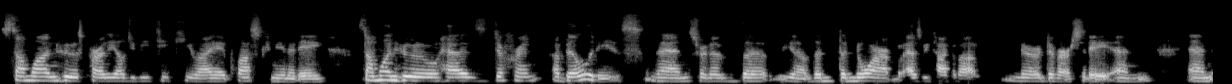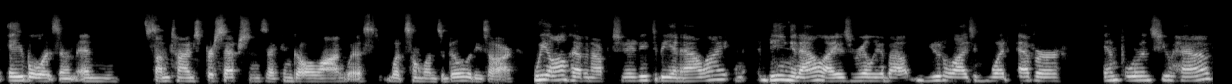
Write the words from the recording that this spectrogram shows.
someone who's part of the LGBTQIA plus community, someone who has different abilities than sort of the, you know, the, the norm as we talk about neurodiversity and, and ableism and sometimes perceptions that can go along with what someone's abilities are. We all have an opportunity to be an ally, and being an ally is really about utilizing whatever influence you have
